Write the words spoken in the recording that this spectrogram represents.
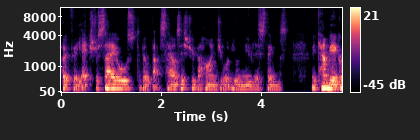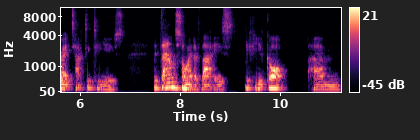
hopefully extra sales to build that sales history behind your your new listings. It can be a great tactic to use. The downside of that is if you've got um,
